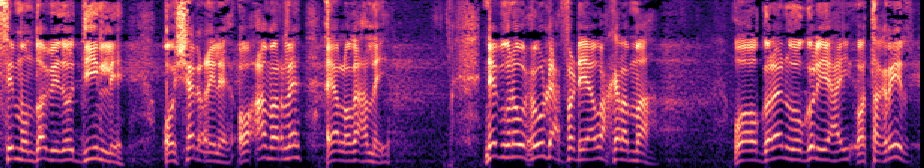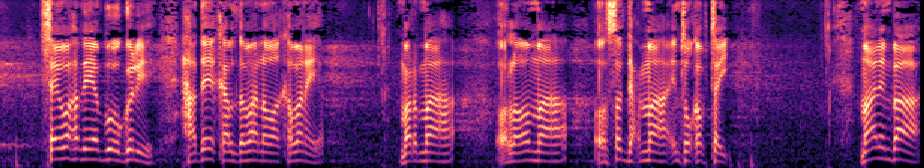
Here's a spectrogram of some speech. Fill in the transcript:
si mundabid oo diin leh oo sharci leh oo amar leh ayaa looga hadlaya. Nebiguna wuxuu u dhex fadhiyaa wax kale maaha. Waa ogolaan uu ogol yahay waa taqriir. Say u hadlayaan buu ogolyahay hadday qaldamaanna waa qabanaya. Mar maaha oo laba maaha oo saddex maaha intuu qabtay. Maalin baa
